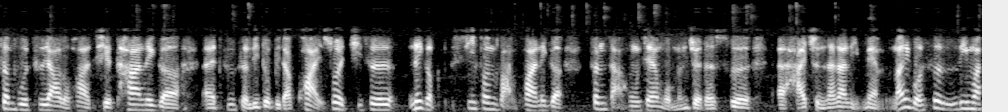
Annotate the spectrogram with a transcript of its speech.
生物制药的话，其实它那个呃支持力度比较快。所以，其实那个细分板块那个增长空间，我们觉得是呃还存在在里面。那如果是另外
